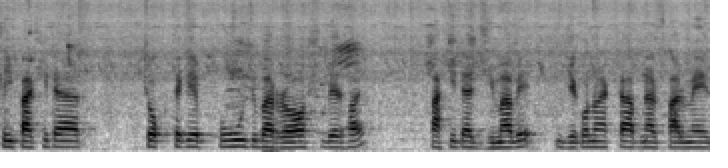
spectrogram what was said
সেই পাখিটার চোখ থেকে পুঁজ বা রস বের হয়, পাখিটা ঝিমাবে। যে কোনো একটা আপনার ফার্মের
